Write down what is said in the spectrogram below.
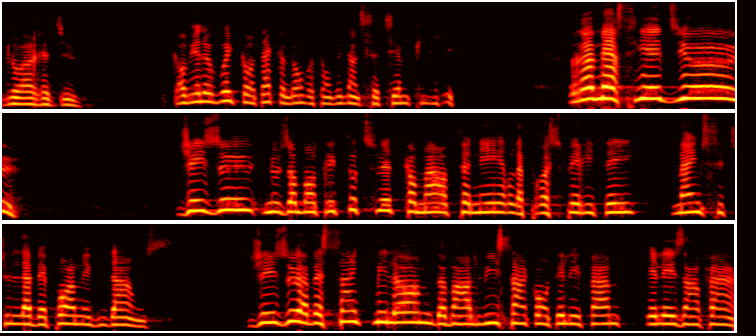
Gloire à Dieu. Combien de vous êtes content que l'on va tomber dans le septième pilier? Remerciez Dieu. Jésus nous a montré tout de suite comment obtenir la prospérité, même si tu ne l'avais pas en évidence. Jésus avait 5000 hommes devant lui, sans compter les femmes et les enfants,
